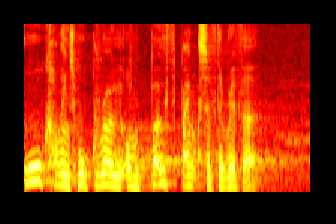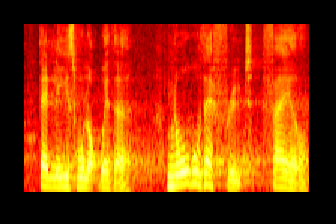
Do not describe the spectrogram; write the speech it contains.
all kinds will grow on both banks of the river. Their leaves will not wither, nor will their fruit fail.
